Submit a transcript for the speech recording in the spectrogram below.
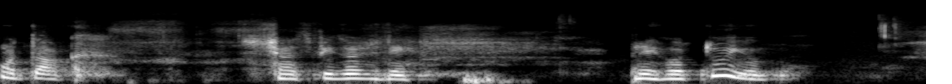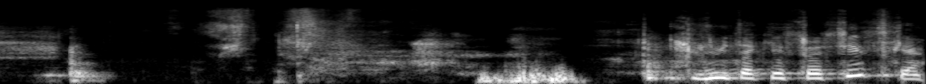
Отак. Зараз підожди. Приготую. Дві такі сосиски.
